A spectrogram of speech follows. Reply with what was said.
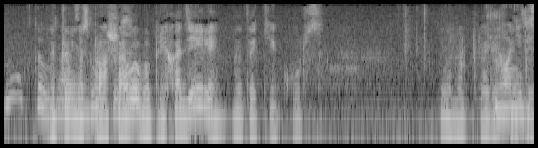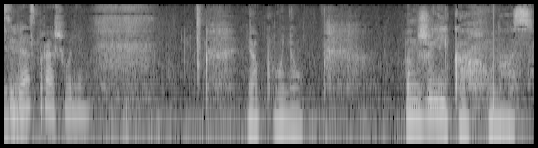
ну, кто его Это знает, вы не спрашиваете, а вы бы приходили на такие курсы? Ну, Но они для себя спрашивали. Я понял. Анжелика у нас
